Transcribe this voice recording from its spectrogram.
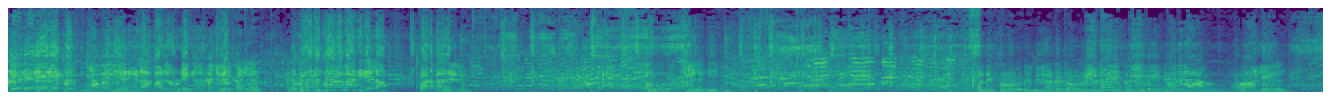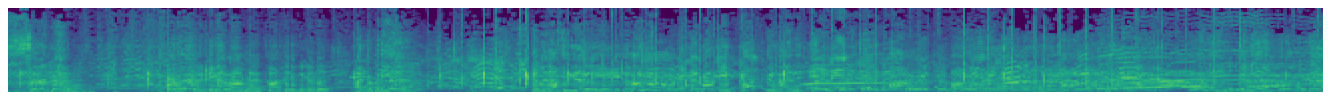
டேய் டேய் டேய் கொஞ்சம் அமைதியா இருங்கடா பலூன் உடைங்களா கொஞ்சம் வெயிட் பண்ணுங்க இந்த கோடு கோட மாதிரிலாம் கோட மாதிரி ஓ கீழே தீபி அன்னை பௌர்ணமியாட இரண்டாயிரத்தி பதினாறாம் ஆண்டில் சிறந்த ஒரு நிகழ்வாக காத்திருக்கின்றது. அன்புக்குரிய நம்ம ரசிகர்களே இந்த பலூன் உடைத்த போட்டி பத்து வயதுக்கு குறைந்த இந்த மாணவர்களுக்கு ஓலை விஞ்ஞான குழுமத்தில்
